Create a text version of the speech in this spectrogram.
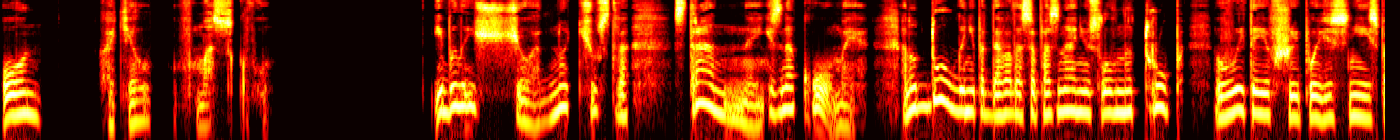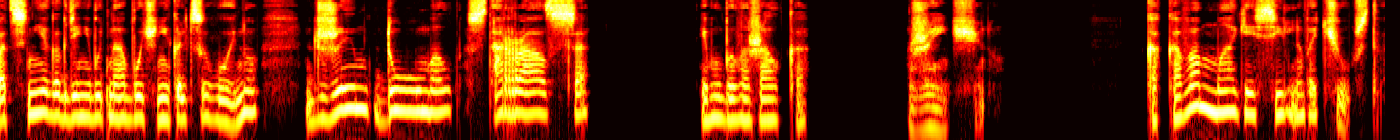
Он хотел в Москву. И было еще одно чувство странное, незнакомое. Оно долго не поддавалось опознанию, словно труп, вытаявший по весне из-под снега где-нибудь на обочине кольцевой. Но Джим думал, старался. Ему было жалко женщину. Какова магия сильного чувства?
